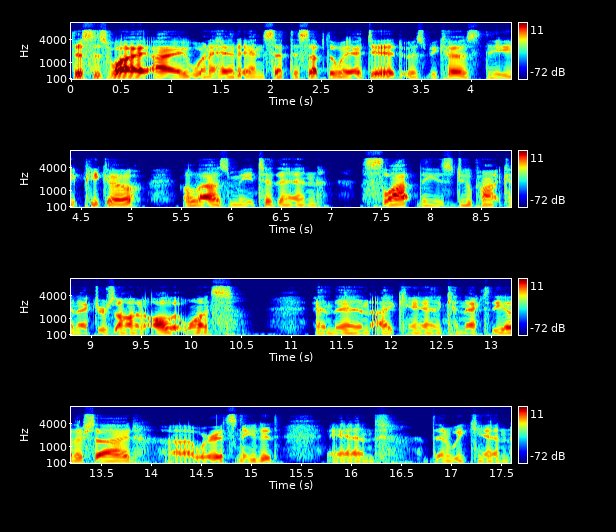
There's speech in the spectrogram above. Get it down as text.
this is why I went ahead and set this up the way I did was because the Pico allows me to then slot these DuPont connectors on all at once and then I can connect the other side uh, where it's needed and then we can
